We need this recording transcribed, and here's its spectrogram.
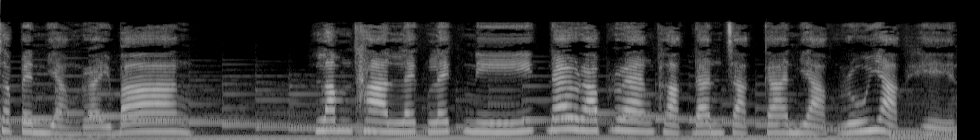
จะเป็นอย่างไรบ้าง ลำธารเล็กๆ นี้ได้รับแรงผลักดันจากการอยากรู้อยากเห็น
